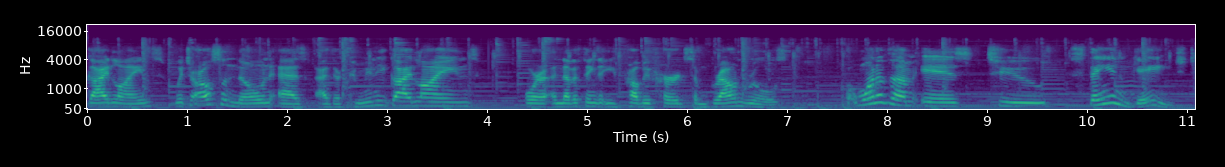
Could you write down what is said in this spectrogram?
guidelines, which are also known as either community guidelines or another thing that you've probably heard, some ground rules. But one of them is to stay engaged.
